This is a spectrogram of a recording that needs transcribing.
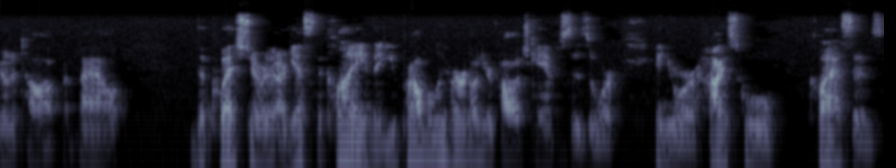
going to talk about the question, or I guess the claim that you probably heard on your college campuses or in your high school classes.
